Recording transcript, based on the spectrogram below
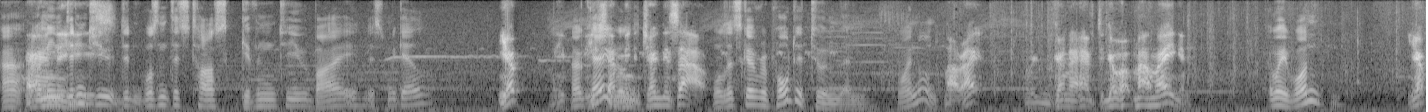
Uh, I mean, didn't you? Didn't wasn't this task given to you by this Miguel? Yep. He, Okay, he sent me well- to check this out. Well, let's go report it to him then. Why not? All right. We're gonna have to go up Mount Hagen. Wait, what? Yep,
